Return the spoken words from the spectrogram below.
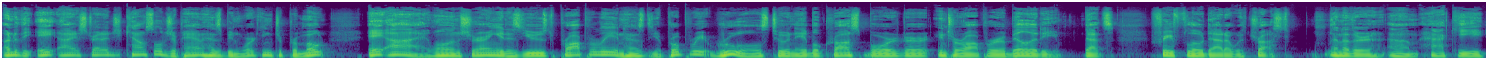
Under the AI Strategy Council, Japan has been working to promote AI while ensuring it is used properly and has the appropriate rules to enable cross border interoperability. That's free flow data with trust. Another um, hacky,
